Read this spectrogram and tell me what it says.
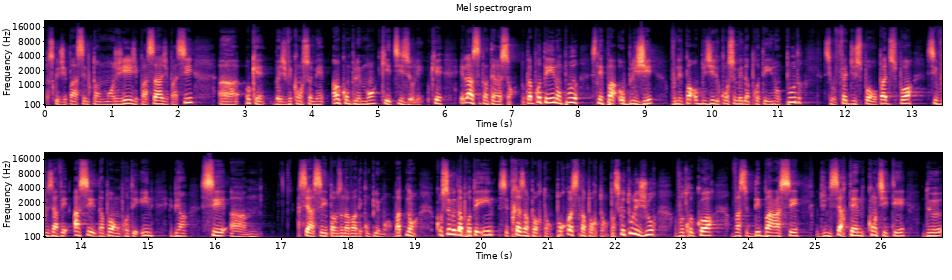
parce que j'ai pas assez le temps de manger, j'ai pas ça, j'ai pas ci. Euh, ok, ben, je vais consommer un complément qui est isolé. Ok, et là, c'est intéressant. Donc, la protéine en poudre, ce n'est pas obligé. Vous n'êtes pas obligé de consommer de la protéine en poudre. Si vous faites du sport ou pas du sport, si vous avez assez d'apport en protéines, eh bien, c'est euh, c'est assez, pas besoin d'avoir des compléments. Maintenant, consommer de la protéine, c'est très important. Pourquoi c'est important? Parce que tous les jours, votre corps va se débarrasser d'une certaine quantité de euh,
